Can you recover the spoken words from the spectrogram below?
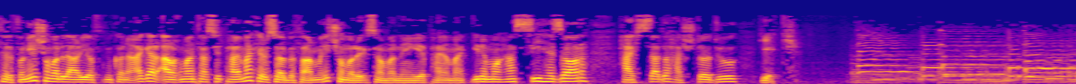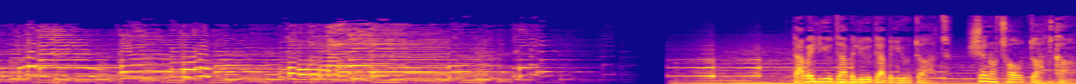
تلفنی شما رو دریافت می‌کنه. اگر علاقمند هستید پیامک ارسال بفرمایید. شماره سامانه پیامک گیر ما هست. 30881 www.shenoto.com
